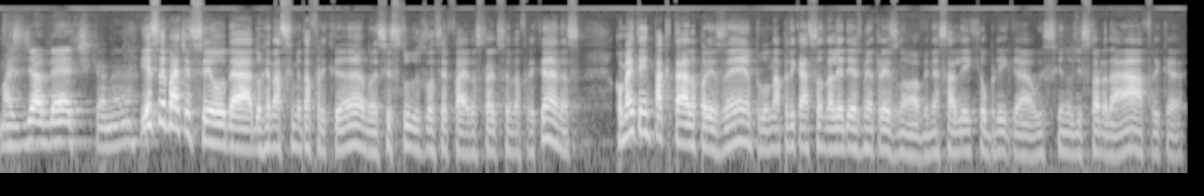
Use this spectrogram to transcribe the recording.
mais dialética, né? E esse debate seu da, do renascimento africano, esse estudo que você faz das tradições africanas, como é que tem impactado, por exemplo, na aplicação da Lei 10.639, nessa lei que obriga o ensino de história da África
